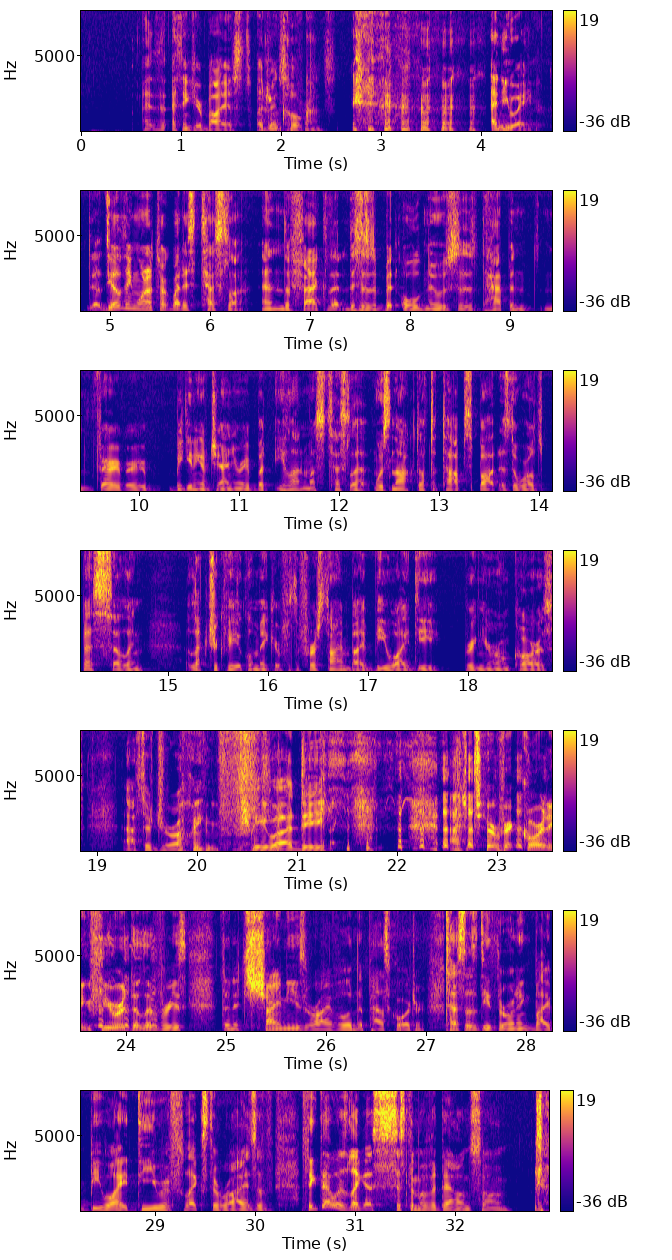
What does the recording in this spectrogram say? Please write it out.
I, th- I think you're biased. I drink Coke. Anyway, the, the other thing I want to talk about is Tesla and the fact that this is a bit old news. It happened very, very beginning of January, but Elon Musk Tesla was knocked off the top spot as the world's best-selling electric vehicle maker for the first time by BYD. Bring your own cars after drawing BYD. after recording fewer deliveries than its Chinese rival in the past quarter. Tesla's dethroning by BYD reflects the rise of, I think that was like a System of a Down song.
